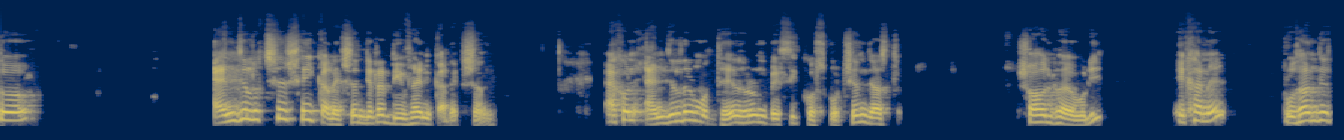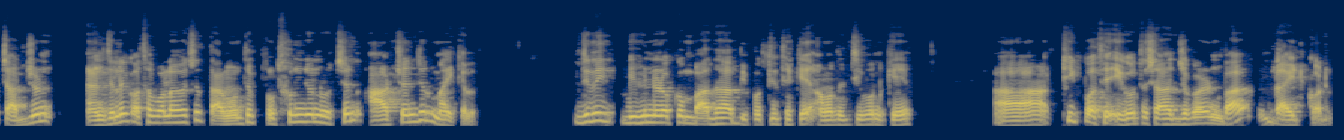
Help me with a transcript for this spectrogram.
তো অ্যাঞ্জেল হচ্ছে সেই কানেকশন যেটা ডিভাইন কানেকশন এখন অ্যাঞ্জেলদের মধ্যে ধরুন বেসিক কোর্স করছেন জাস্ট সহজভাবে বলি, এখানে প্রধান যে চারজন অ্যাঞ্জেলের কথা বলা হয়েছে, তার মধ্যে প্রথমজন হচ্ছেন আর্চ অ্যাঞ্জেল মাইকেল। যিনি বিভিন্ন রকম বাধা, বিপত্তি থেকে আমাদের জীবনকে ঠিক পথে এগোতে সাহায্য করেন বা গাইড করেন।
